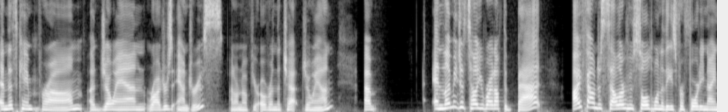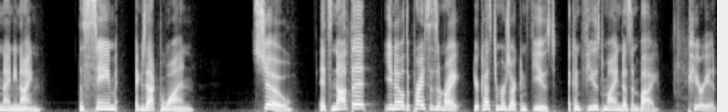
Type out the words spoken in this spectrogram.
and this came from uh, Joanne Rogers Andrews. I don't know if you're over in the chat, Joanne. Um, and let me just tell you right off the bat, I found a seller who sold one of these for forty nine ninety nine, the same exact one. So it's not that you know the price isn't right. Your customers are confused. A confused mind doesn't buy. Period.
